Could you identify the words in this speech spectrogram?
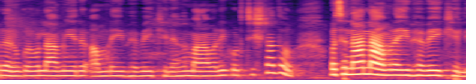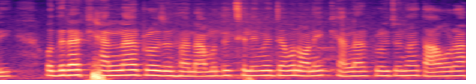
ওরা এরকম করে বলে আমি এর, আমরা এইভাবেই খেলি। আমি মারামারি করছিস না তো? বলছে, না না, আমরা এইভাবেই খেলি। ওদের আর খেলনার প্রয়োজন হয় না। আমাদের ছেলেমেয়ের যেমন অনেক খেলনার প্রয়োজন হয়, তা ওরা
